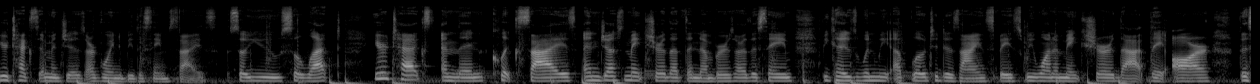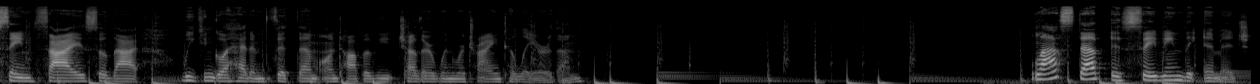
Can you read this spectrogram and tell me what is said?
your text images are going to be the same size. So you select your text and then click size and just make sure that the numbers are the same because when we upload to Design Space, we want to make sure that they are the same size so that we can go ahead and fit them on top of each other when we're trying to layer them. Last step is saving the image.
